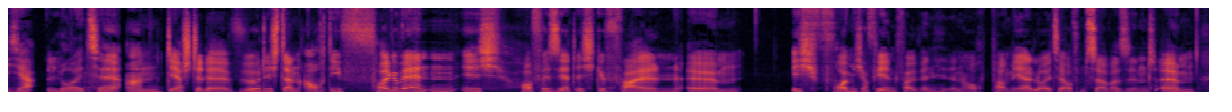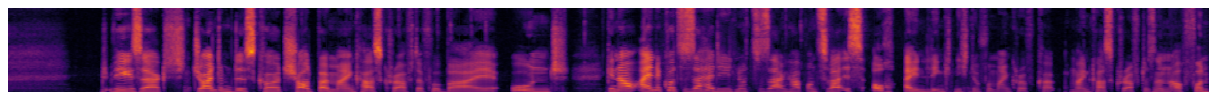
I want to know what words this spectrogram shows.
Ja, Leute, an der Stelle würde ich dann auch die Folge beenden. Ich hoffe, sie hat euch gefallen. Ähm, ich freue mich auf jeden Fall, wenn hier dann auch ein paar mehr Leute auf dem Server sind. Ähm, wie gesagt, joint im Discord, schaut bei Minecast Crafter vorbei und genau, eine kurze Sache, die ich noch zu sagen habe, und zwar ist auch ein Link nicht nur von Minecraft Minecast Crafter, sondern auch von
